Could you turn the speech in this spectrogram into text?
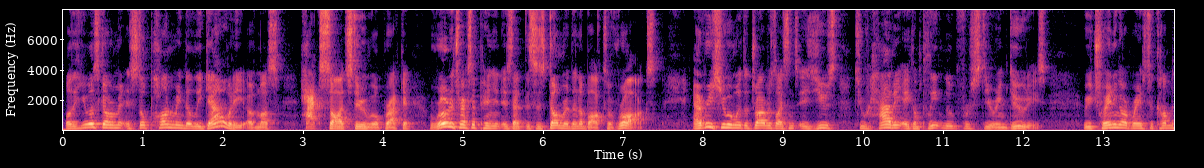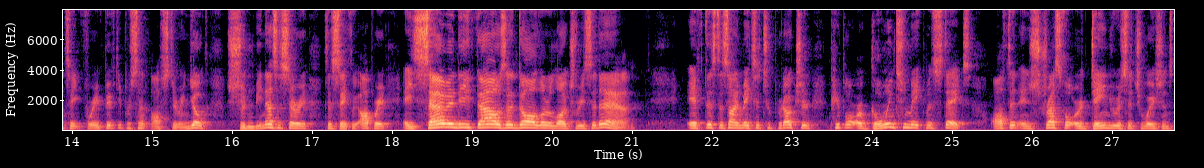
While the US government is still pondering the legality of Musk's hacksawed steering wheel bracket, Road and Track's opinion is that this is dumber than a box of rocks. Every human with a driver's license is used to having a complete loop for steering duties. Retraining our brains to compensate for a 50% off steering yoke shouldn't be necessary to safely operate a $70,000 luxury sedan. If this design makes it to production, people are going to make mistakes, often in stressful or dangerous situations,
